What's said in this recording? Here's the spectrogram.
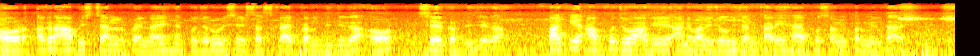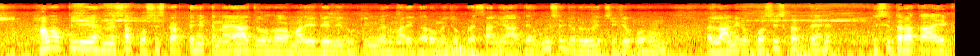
और अगर आप इस चैनल पर नए हैं तो ज़रूर इसे सब्सक्राइब कर दीजिएगा और शेयर कर दीजिएगा। ताकि आपको जो आगे आने वाली जो भी जानकारी है आपको समय पर मिलता रहे। हम आपके लिए हमेशा कोशिश करते हैं कि नया जो हमारे डेली रूटीन में हमारे घरों में जो परेशानियाँ आते हैं, उनसे जुड़ी हुई चीज़ों को हम लाने की कोशिश करते हैं। इसी तरह का एक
